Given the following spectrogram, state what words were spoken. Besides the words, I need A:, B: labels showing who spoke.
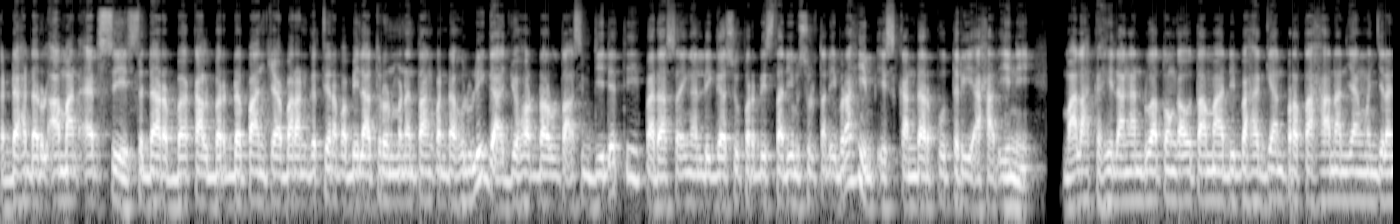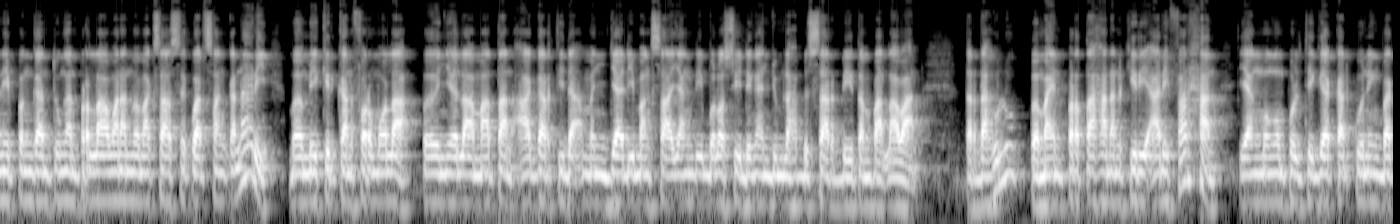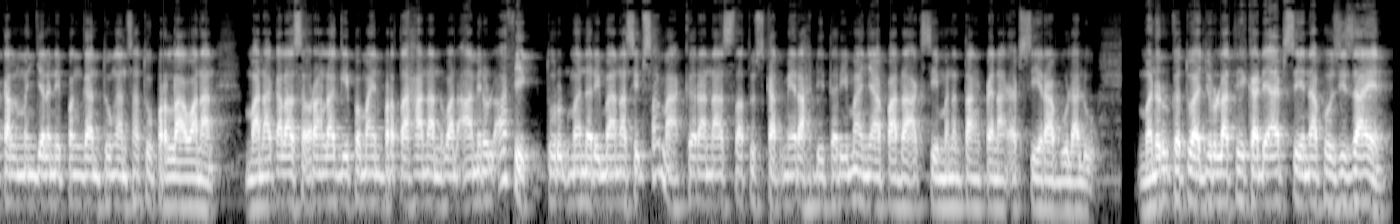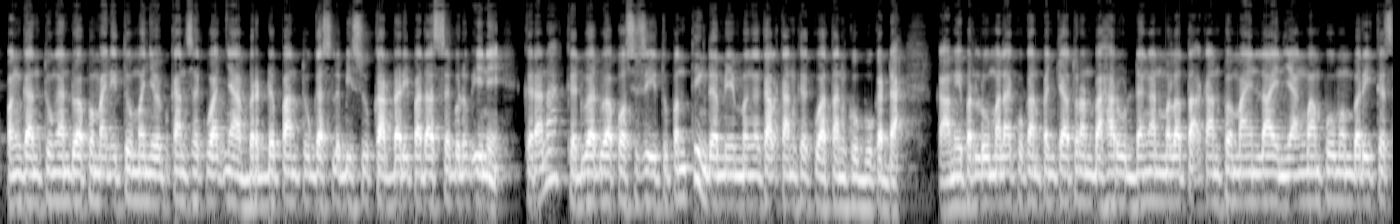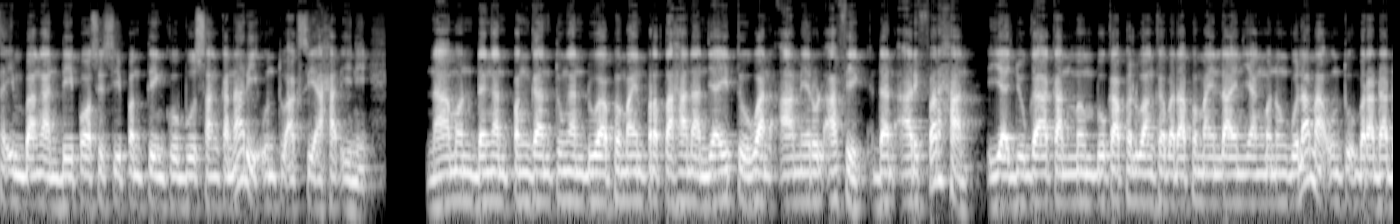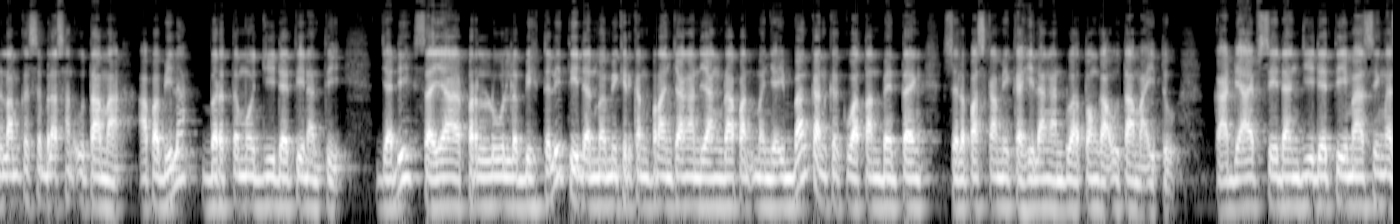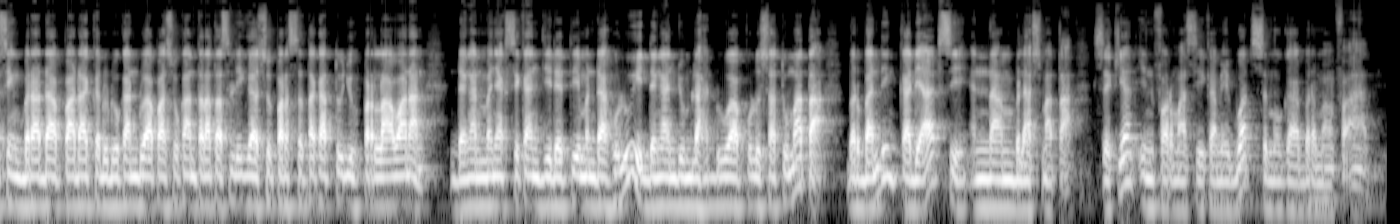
A: Kedah Darul Aman FC sedar bakal berdepan cabaran getir apabila turun menentang pendahulu Liga Johor Darul Taksim Jideti pada saingan Liga Super di Stadium Sultan Ibrahim Iskandar Putri Ahad ini. Malah kehilangan dua tonggak utama di bahagian pertahanan yang menjalani penggantungan perlawanan memaksa sekuat sang kenari memikirkan formula penyelamatan agar tidak menjadi mangsa yang dibolosi dengan jumlah besar di tempat lawan. Terdahulu, pemain pertahanan kiri Arif Farhan yang mengumpul tiga kad kuning bakal menjalani penggantungan satu perlawanan. Manakala seorang lagi pemain pertahanan Wan Amirul Afik turut menerima nasib sama kerana status kad merah diterimanya pada aksi menentang Penang FC Rabu lalu. Menurut Ketua Jurulatih KDAFC Napozi Zain, penggantungan dua pemain itu menyebabkan sekuatnya berdepan tugas lebih sukar daripada sebelum ini kerana kedua-dua posisi itu penting demi mengekalkan kekuatan kubu Kedah. Kami perlu melakukan pencaturan baharu dengan meletakkan pemain lain yang mampu memberi keseimbangan di posisi penting kubu Sang Kenari untuk aksi Ahad ini. Namun dengan penggantungan dua pemain pertahanan yaitu Wan Amirul Afik dan Arif Farhan, ia juga akan membuka peluang kepada pemain lain yang menunggu lama untuk berada dalam kesebelasan utama apabila bertemu Jideti nanti. Jadi saya perlu lebih teliti dan memikirkan perancangan yang dapat menyeimbangkan kekuatan benteng selepas kami kehilangan dua tonggak utama itu. KDAFC dan JDT masing-masing berada pada kedudukan dua pasukan teratas Liga Super setakat tujuh perlawanan dengan menyaksikan JDT mendahului dengan jumlah 21 mata berbanding KDAFC 16 mata. Sekian informasi kami buat, semoga bermanfaat.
